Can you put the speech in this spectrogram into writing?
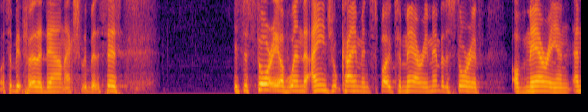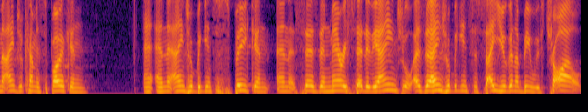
well, it's a bit further down, actually, but it says, it's the story of when the angel came and spoke to Mary. Remember the story of, of Mary, and, and the angel came and spoke, and, and, and the angel begins to speak, and, and it says, Then Mary said to the angel, as the angel begins to say, You're going to be with child.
